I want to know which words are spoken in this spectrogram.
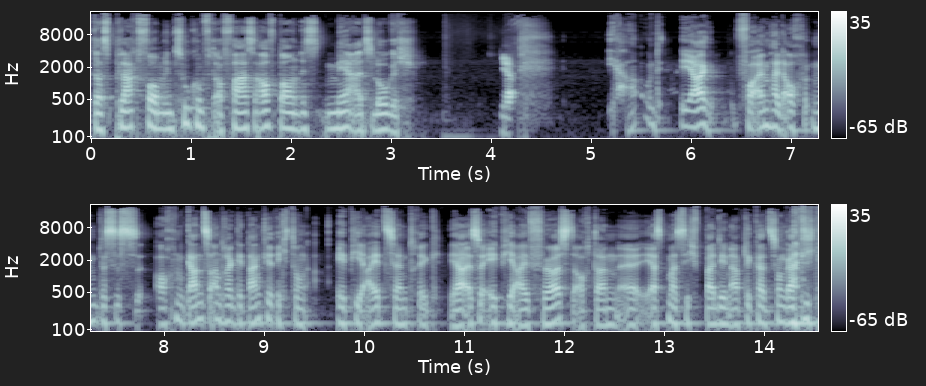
dass Plattformen in Zukunft auf Fast aufbauen, ist mehr als logisch. Ja. Ja, und ja, vor allem halt auch, das ist auch ein ganz anderer Gedanke Richtung API-Zentrik. Ja, also API first, auch dann äh, erstmal sich bei den Applikationen gar nicht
